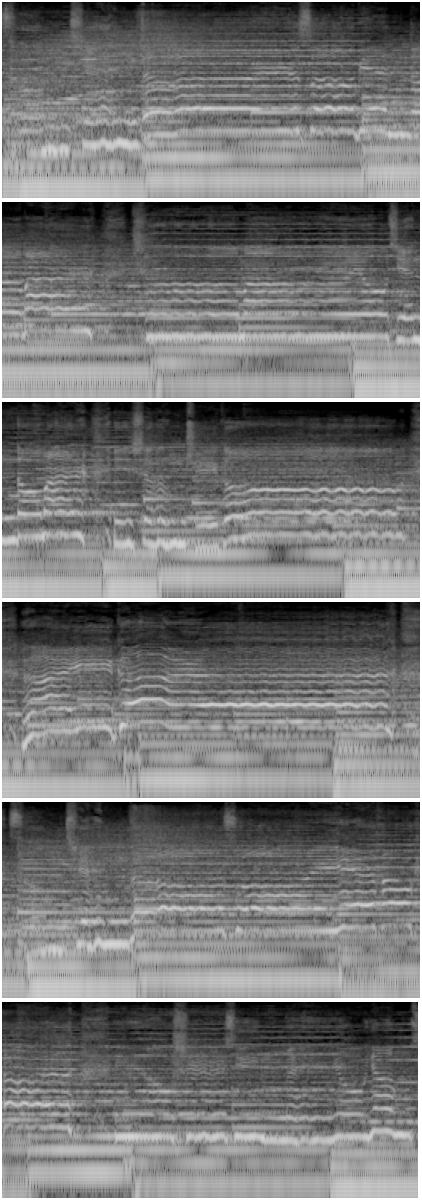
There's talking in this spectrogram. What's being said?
从前的日色变得慢，车马邮件都慢，一生只够爱一个人。从前的锁也好看，钥匙精没有样子，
